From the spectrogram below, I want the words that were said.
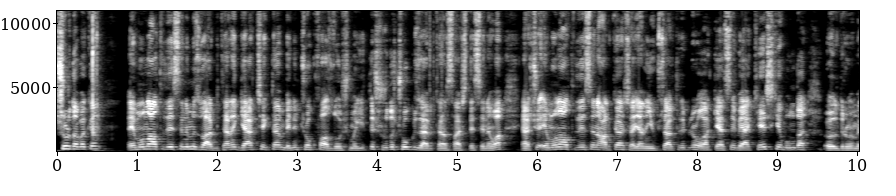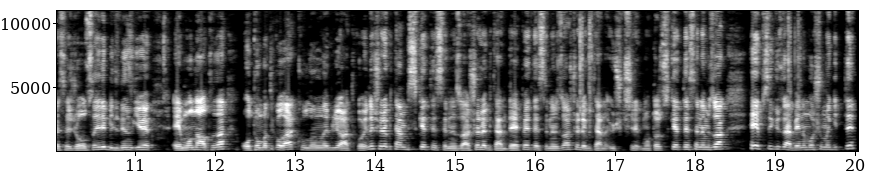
Şurada bakın M16 desenimiz var bir tane. Gerçekten benim çok fazla hoşuma gitti. Şurada çok güzel bir tane saç deseni var. Yani şu M16 deseni arkadaşlar yani yükseltilebilir olarak gelse veya keşke bunda öldürme mesajı olsaydı. Bildiğiniz gibi M16'da otomatik olarak kullanılabiliyor artık oyunda. Şöyle bir tane bisiklet desenimiz var. Şöyle bir tane DP desenimiz var. Şöyle bir tane 3 kişilik motosiklet desenimiz var. Hepsi güzel. Benim hoşuma gitti.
